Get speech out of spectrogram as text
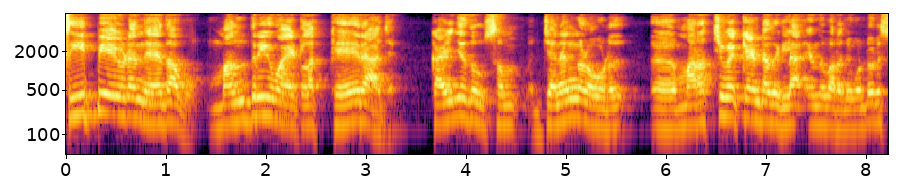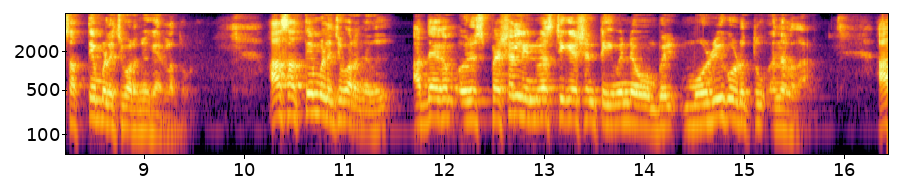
സി പി ഐയുടെ നേതാവും മന്ത്രിയുമായിട്ടുള്ള കെ രാജൻ കഴിഞ്ഞ ദിവസം ജനങ്ങളോട് മറച്ചു വെക്കേണ്ടതില്ല എന്ന് പറഞ്ഞുകൊണ്ട് ഒരു സത്യം വിളിച്ചു പറഞ്ഞു കേരളത്തോട്. ആ സത്യം വിളിച്ചു പറഞ്ഞത് അദ്ദേഹം ഒരു സ്പെഷ്യൽ ഇൻവെസ്റ്റിഗേഷൻ ടീമിന്റെ മുമ്പിൽ മൊഴി കൊടുത്തു എന്നുള്ളതാണ്. ആ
